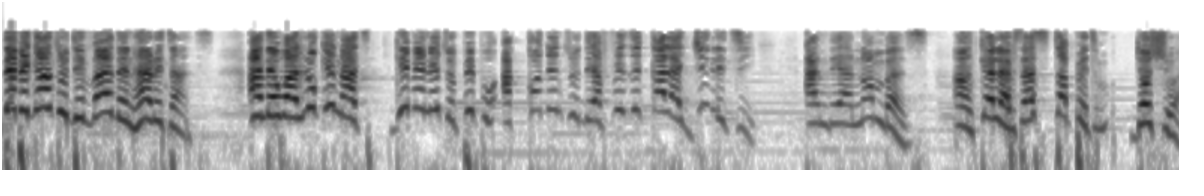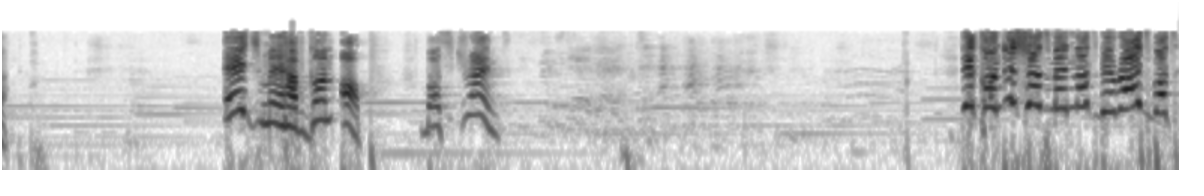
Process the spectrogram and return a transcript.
They began to divide the inheritance. And they were looking at giving it to people according to their physical agility and their numbers. And Caleb says, stop it, Joshua. Age may have gone up, but strength. The conditions may not be right, but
